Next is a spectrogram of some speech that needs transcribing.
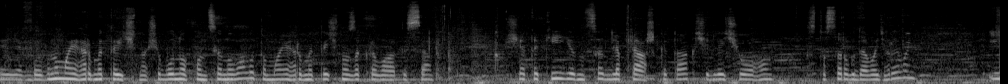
Якби воно має герметично. Щоб воно функціонувало, то має герметично закриватися. Ще такі є, ну це для пляшки, так? Чи для чого? 149 гривень. І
